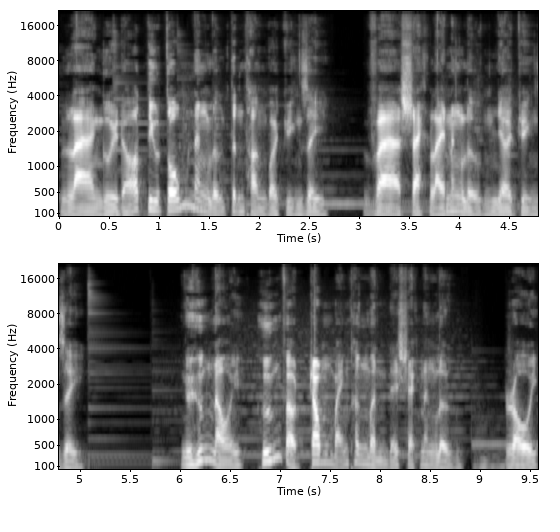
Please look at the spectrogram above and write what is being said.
là người đó tiêu tốn năng lượng tinh thần vào chuyện gì và sạc lại năng lượng nhờ chuyện gì. Người hướng nội hướng vào trong bản thân mình để sạc năng lượng, rồi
